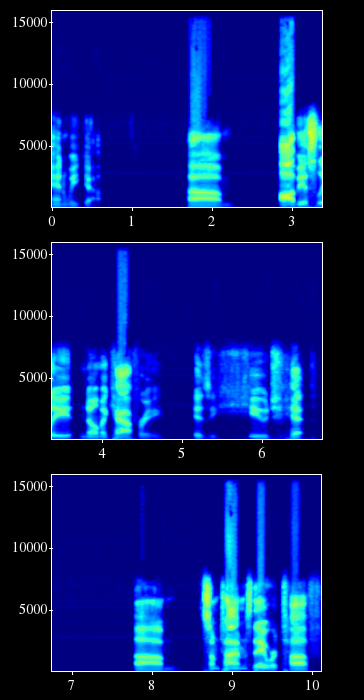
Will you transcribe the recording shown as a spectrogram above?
and week out. Um, obviously, no McCaffrey is a huge hit. Um, sometimes they were tough.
